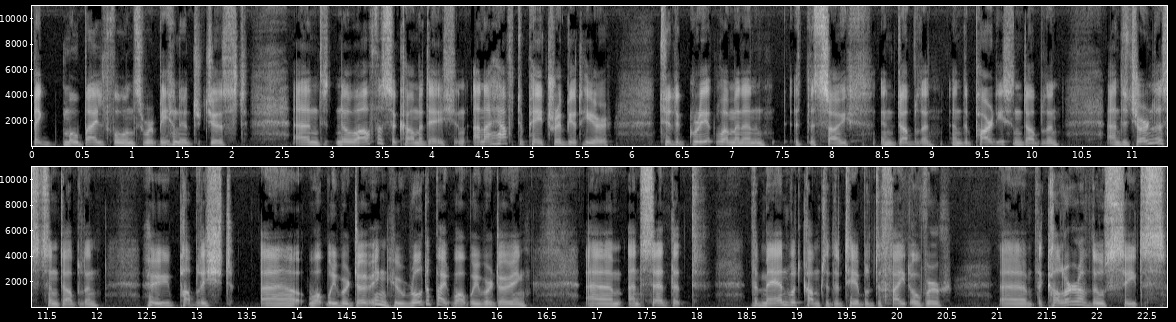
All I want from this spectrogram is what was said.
big mobile phones were being introduced and no office accommodation. And I have to pay tribute here to the great women in the South, in Dublin, and the parties in Dublin, and the journalists in Dublin who published uh, what we were doing, who wrote about what we were doing, um, and said that the men would come to the table to fight over um, the colour of those seats,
